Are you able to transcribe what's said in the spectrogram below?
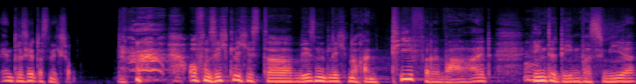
interessiert das nicht so. Offensichtlich ist da wesentlich noch eine tiefere Wahrheit mhm. hinter dem, was wir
